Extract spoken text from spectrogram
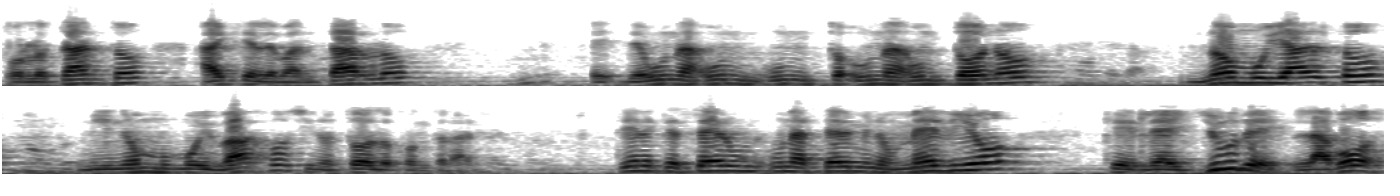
Por lo tanto, hay que levantarlo eh, de una, un, tono no muy alto ni no muy bajo, sino todo lo contrario. Tiene que ser un, término medio que le ayude la voz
